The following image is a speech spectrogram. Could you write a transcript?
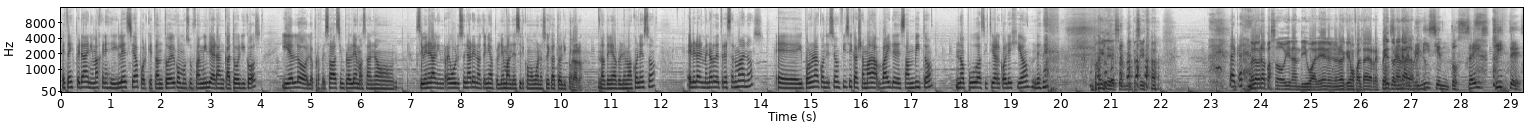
está inspirada en imágenes de iglesia porque tanto él como su familia eran católicos y él lo, lo profesaba sin problema, o sea, no... Si bien era alguien revolucionario, no tenía problema en decir como, bueno, soy católico. Claro. no tenía problema con eso. Él era el menor de tres hermanos eh, y por una condición física llamada baile de San Vito no pudo asistir al colegio desde Baile de San Vito, sí. está. La cara. No lo habrá pasado bien Andy igual, ¿eh? No, no le queremos faltar de O respeto sea, ni nada. reprimí 106 chistes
